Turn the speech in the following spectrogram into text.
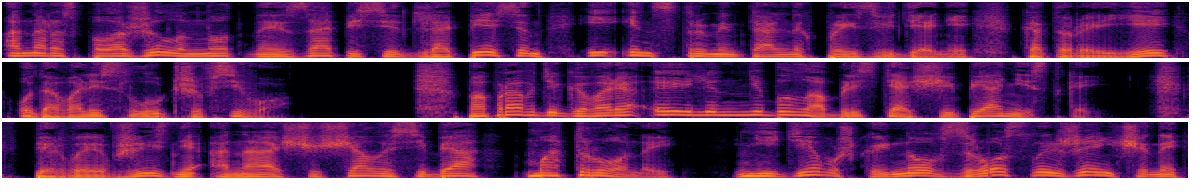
она расположила нотные записи для песен и инструментальных произведений, которые ей удавались лучше всего. По правде говоря, Эйлин не была блестящей пианисткой. Впервые в жизни она ощущала себя Матроной, не девушкой, но взрослой женщиной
